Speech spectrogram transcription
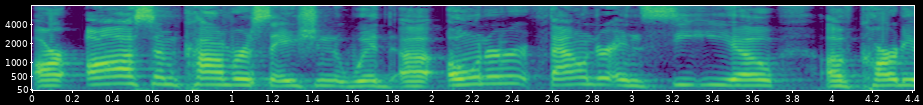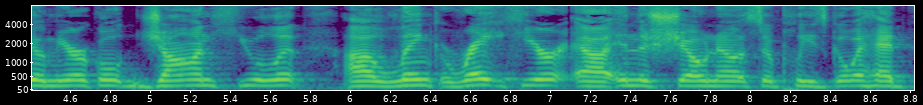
our awesome conversation with uh, owner, founder, and CEO of Cardio Miracle, John Hewlett. Uh, link right here uh, in the show notes. So please go ahead,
